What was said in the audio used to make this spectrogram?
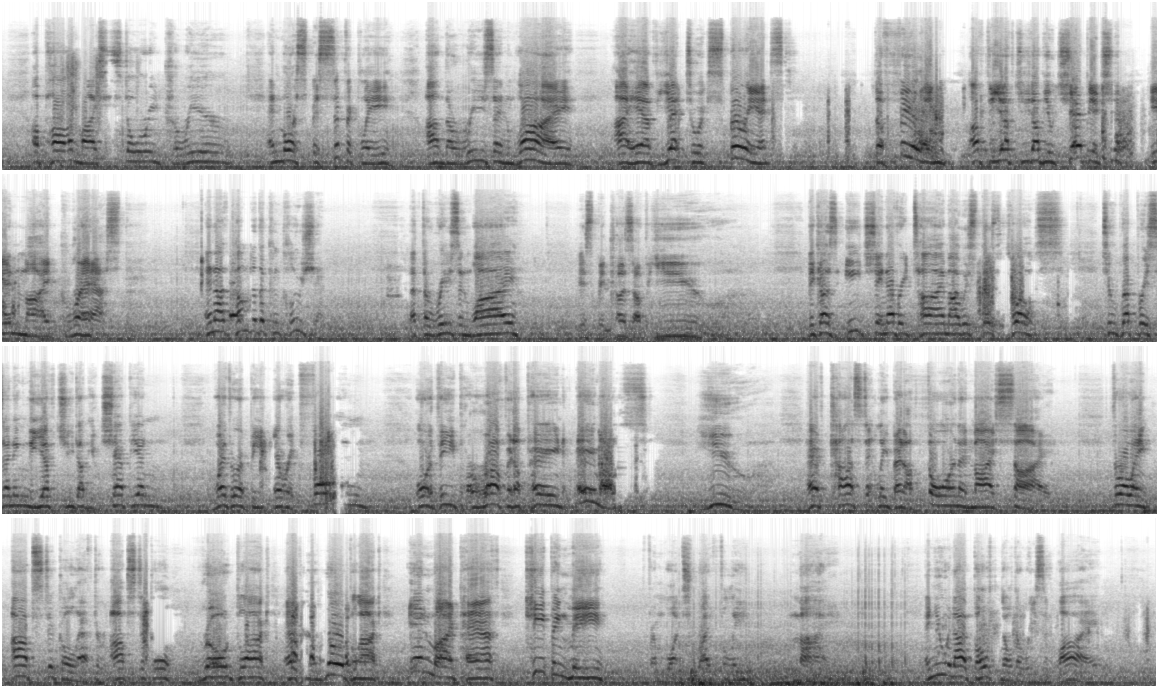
upon my storied career, and more specifically, on the reason why I have yet to experience the feeling of the FGW Championship in my grasp. And I've come to the conclusion that the reason why is because of you. Because each and every time I was this close to representing the FGW champion, whether it be Eric Fulton or the Prophet of Pain Amos, you have constantly been a thorn in my side, throwing obstacle after obstacle, roadblock after roadblock in my path, keeping me from what's rightfully mine. And you and I both know the reason why.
